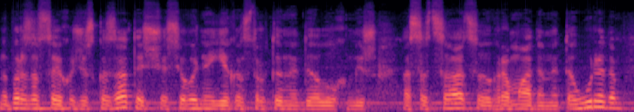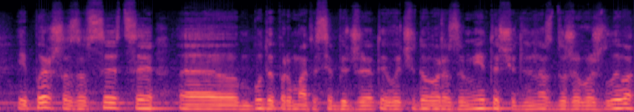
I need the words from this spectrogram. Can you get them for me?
Ну, перш за все, я хочу сказати, що сьогодні є конструктивний діалог між асоціацією, громадами та урядом. І перше за все, це е, буде прийматися бюджет. І ви чудово розумієте, що для нас дуже важливо,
